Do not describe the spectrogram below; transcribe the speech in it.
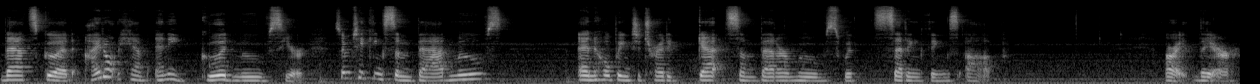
That's good. I don't have any good moves here. So I'm taking some bad moves and hoping to try to get some better moves with setting things up. All right, there.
